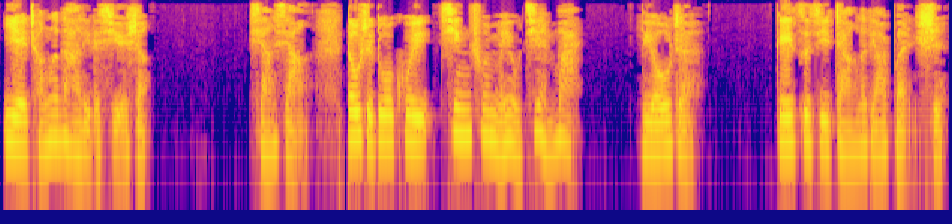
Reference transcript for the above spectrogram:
也成了那里的学生。想想都是多亏青春没有贱卖，留着给自己长了点本事。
